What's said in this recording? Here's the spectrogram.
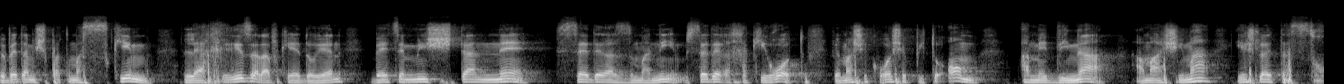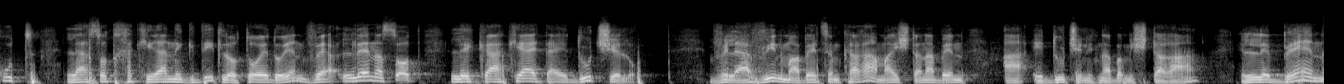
ובית המשפט מסכים להכריז עליו כעד עוין, בעצם משתנה סדר הזמנים, סדר החקירות, ומה שקורה שפתאום המדינה, המאשימה, יש לה את הזכות לעשות חקירה נגדית לאותו עד עוין ולנסות לקעקע את העדות שלו ולהבין מה בעצם קרה, מה השתנה בין העדות שניתנה במשטרה לבין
